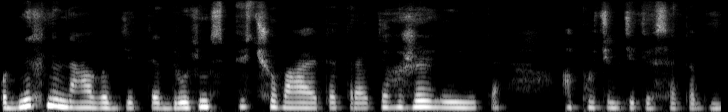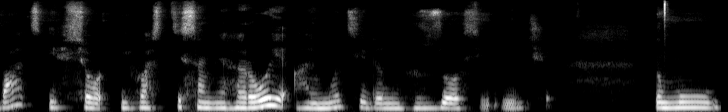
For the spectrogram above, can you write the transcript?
одних ненавидите, другим співчуваєте, третіх жалієте, а потім тільки все так бац, і все, і у вас ті самі герої, а емоції до них зовсім інші. Тому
